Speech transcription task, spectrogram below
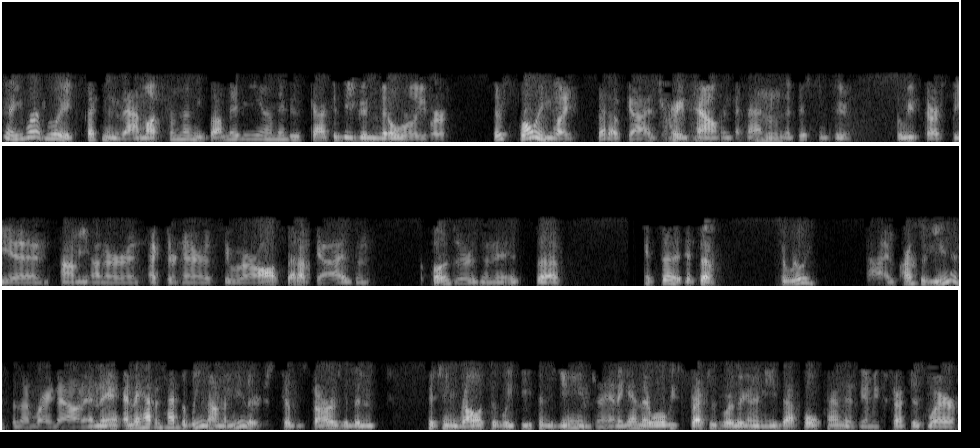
you know you weren't really expecting that much from them. You thought maybe you know maybe this guy could be a good middle reliever. They're throwing like setup guys right now, and, and that mm-hmm. is in addition to Luis Garcia and Tommy Hunter and Hector Neris, who are all setup guys and closers, and it's uh, it's a it's a it's a really uh, impressive unit for them right now, and they and they haven't had to lean on them either, just because the Stars have been pitching relatively deep into games. And again, there will be stretches where they're going to need that bullpen. There's going to be stretches where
